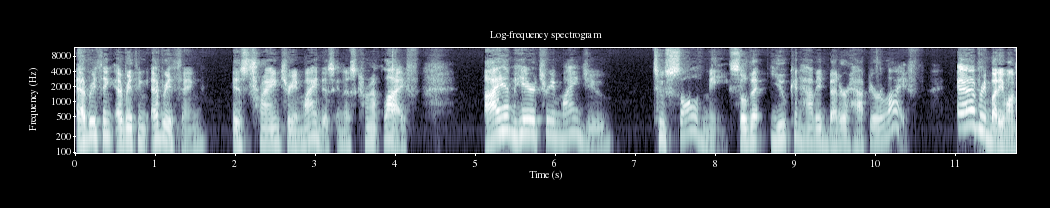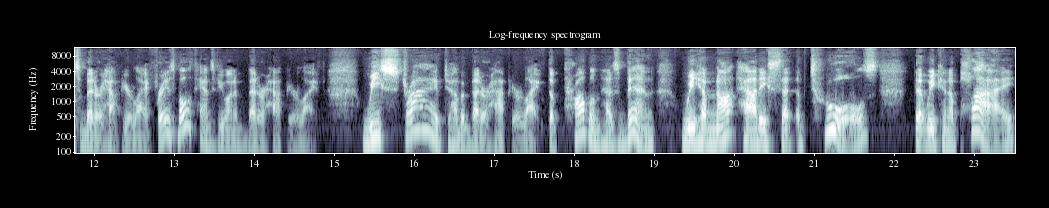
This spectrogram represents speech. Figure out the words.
Everything everything everything is trying to remind us in this current life I am here to remind you to solve me so that you can have a better happier life everybody wants a better happier life. Raise both hands if you want a better happier life. We strive to have a better happier life. The problem has been we have not had a set of tools that we can apply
